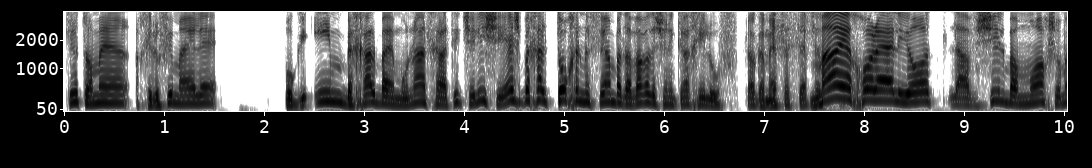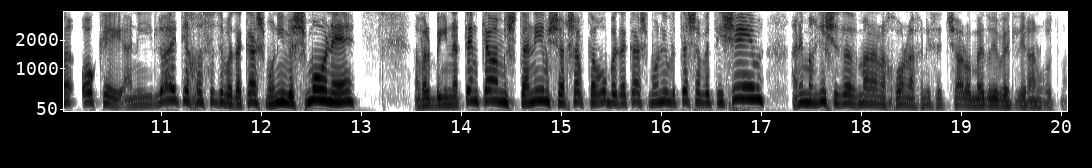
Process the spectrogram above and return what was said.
כאילו, אתה אומר, החילופים האלה פוגעים בכלל באמונה ההתחלתית שלי, שיש בכלל תוכן מסוים בדבר הזה שנקרא חילוף. לא, גם 0-0. מה יכול היה להיות להבשיל במוח שאומר, אוקיי, אני לא הייתי יכול לעשות את זה בדקה 88, אבל בהינתן כמה משתנים שעכשיו קרו בדקה 89 ו-90, אני מרגיש שזה הזמן הנכון להכניס את שלום אדרי ואת לירן רוטמן.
